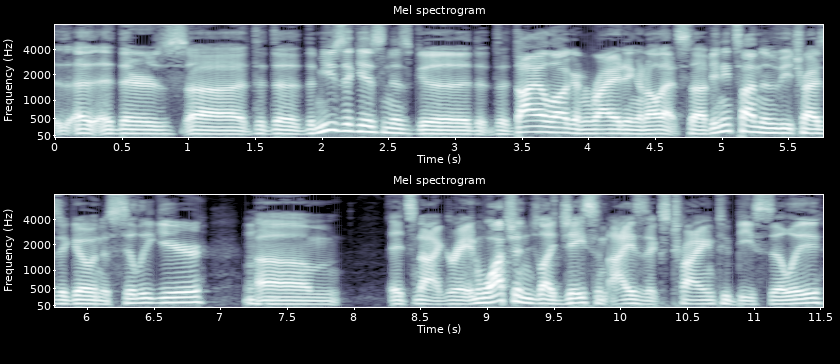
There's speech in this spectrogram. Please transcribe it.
uh, uh, there's uh the, the the music isn't as good. The dialogue and writing and all that stuff. Anytime the movie tries to go into silly gear um it's not great. And watching like jason isaacs trying to be silly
